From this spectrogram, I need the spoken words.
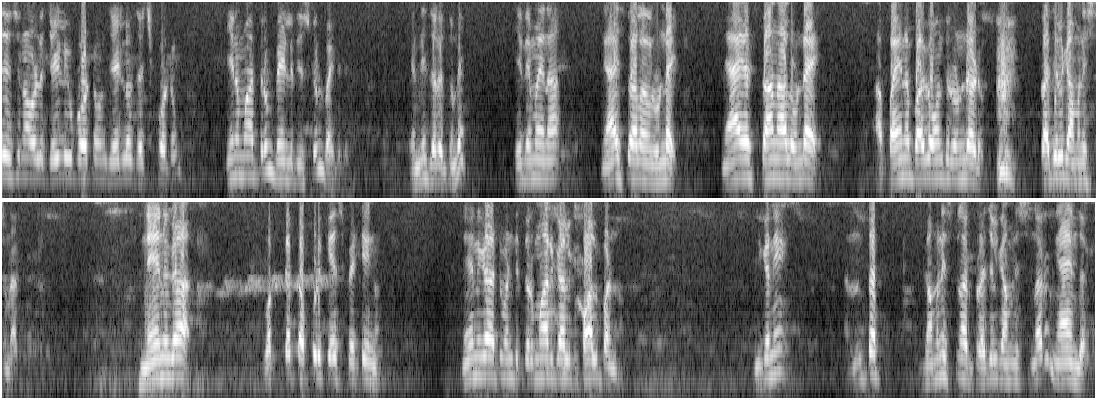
చేసిన వాళ్ళు జైలుకి పోవటం జైల్లో చచ్చిపోవటం ఈయన మాత్రం బెయిల్ తీసుకొని బయటది ఇవన్నీ జరుగుతున్నాయి. ఏదేమైనా న్యాయస్థానాలు ఉన్నాయి. న్యాయస్థానాలు ఉన్నాయి. ఆ పైన భగవంతుడు ఉన్నాడు. ప్రజలు గమనిస్తున్నారు. నేనుగా ఒక్క తప్పుడు కేసు పెట్టిను. నేనుగా అటువంటి దుర్మార్గాలకు పాల్పడను. అందుకని అంత గమనిస్తున్నారు ప్రజలు గమనిస్తున్నారు న్యాయం జరగదు.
